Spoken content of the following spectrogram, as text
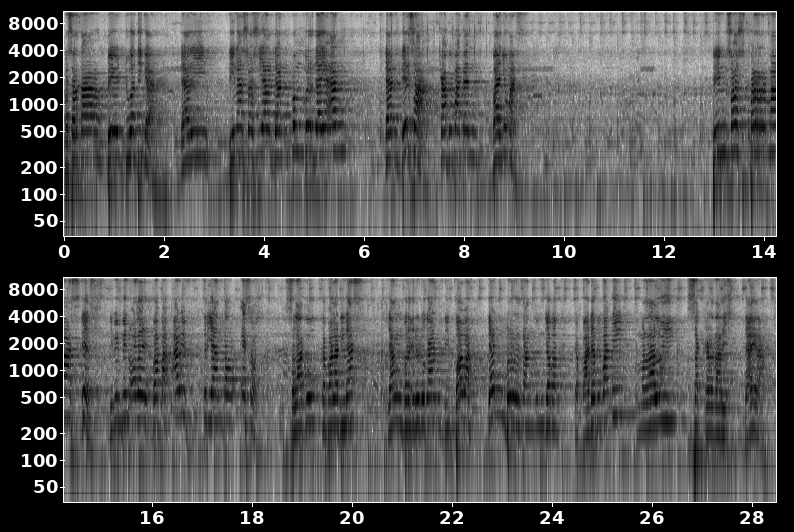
peserta B23 dari Dinas Sosial dan Pemberdayaan dan Desa Kabupaten Banyumas. Dinsos Permasdes dipimpin oleh Bapak Arif Trianto Esos selaku Kepala Dinas yang berkedudukan di bawah dan bertanggung jawab kepada Bupati melalui Sekretaris Daerah.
